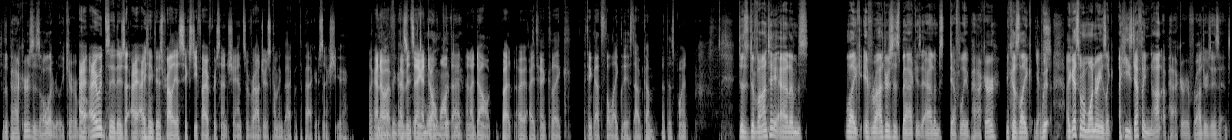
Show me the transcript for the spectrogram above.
to the Packers is all I really care about. I, I would say there's a, I, I think there's probably a 65% chance of Rodgers coming back with the Packers next year. Like I know Yeah, I I've, think I've been saying I don't want 50. that and I don't, but I, I think like I think that's the likeliest outcome at this point. Does Davante Adams like if Rodgers is back, is Adams definitely a Packer? Because like Yes. wi- I guess what I'm wondering is like he's definitely not a Packer if Rodgers isn't.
